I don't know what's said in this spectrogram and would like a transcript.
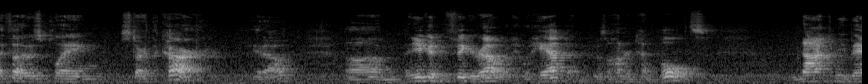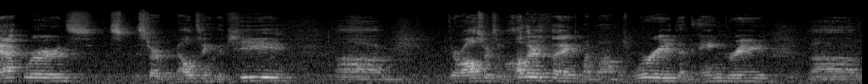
I thought I was playing start the car, you know? Um, and you can figure out what, what happened. It was 110 volts. Knocked me backwards, started melting the key. Um, there were all sorts of other things. My mom was worried and angry. Um,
